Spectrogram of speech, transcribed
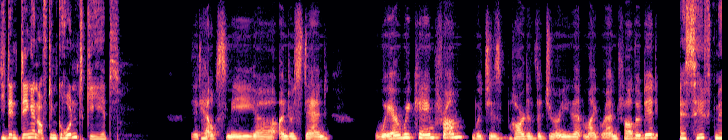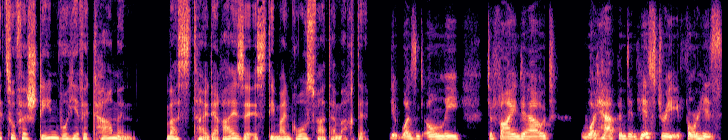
die den Dingen auf den Grund geht. It helps me uh, understand where we came from, which is part of the journey that my grandfather did. Es hilft mir zu verstehen, woher wir kamen, was Teil der Reise ist, die mein Großvater machte. It wasn't only to find out what happened in history for his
